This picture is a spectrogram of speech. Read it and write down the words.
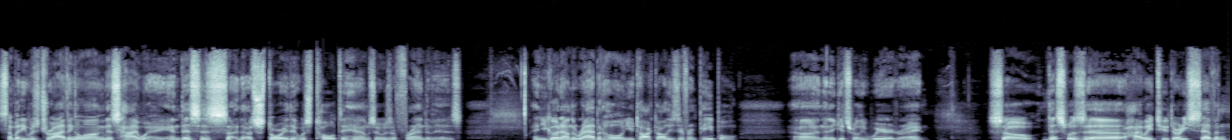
somebody was driving along this highway, and this is a story that was told to him. So it was a friend of his. And you go down the rabbit hole and you talk to all these different people, uh, and then it gets really weird, right? So this was uh, Highway 237.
